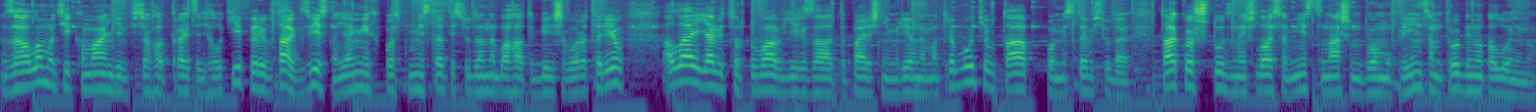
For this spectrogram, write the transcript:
Загалом у цій команді всього 30 голкіперів. Так, звісно, я міг помістити сюди набагато більше воротарів, але я відсортував їх за теперішнім рівнем атрибутів та помістив сюди. Також тут знайшлося місце нашим двом українцям Трубіну та Луніну.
